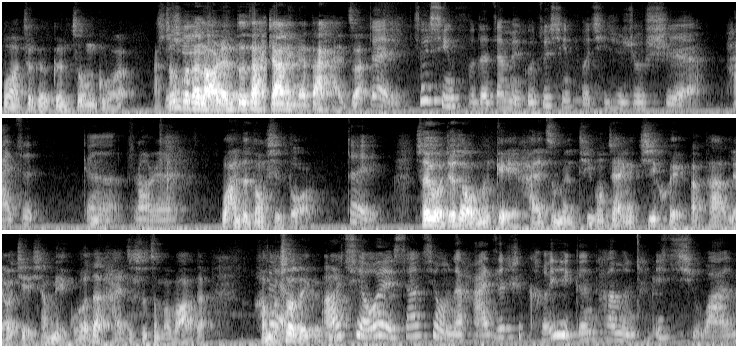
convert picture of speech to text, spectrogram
哇，这个跟中国，中国的老人都在家里面带孩子。对，最幸福的，在美国最幸福的其实就是孩子跟老人玩的东西多。对，所以我觉得我们给孩子们提供这样一个机会，让他了解一下美国的孩子是怎么玩的，很不错的一个对。而且我也相信我们的孩子是可以跟他们一起玩。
